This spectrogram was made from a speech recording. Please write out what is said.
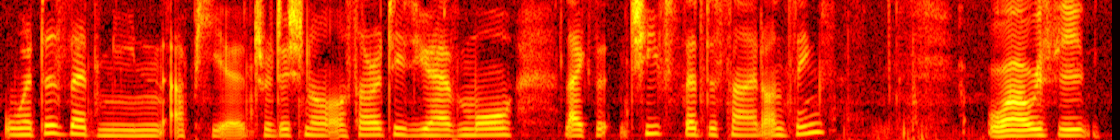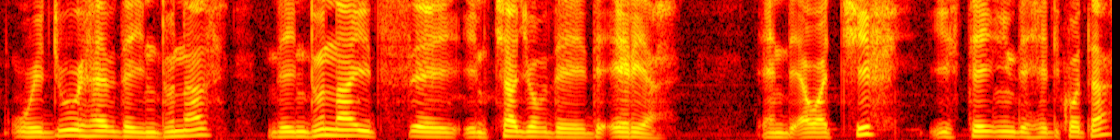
what does that mean up here? Traditional authorities, you have more like the chiefs that decide on things. Well, we see we do have the Indunas. The Induna it's uh, in charge of the, the area and our chief is staying in the headquarters.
